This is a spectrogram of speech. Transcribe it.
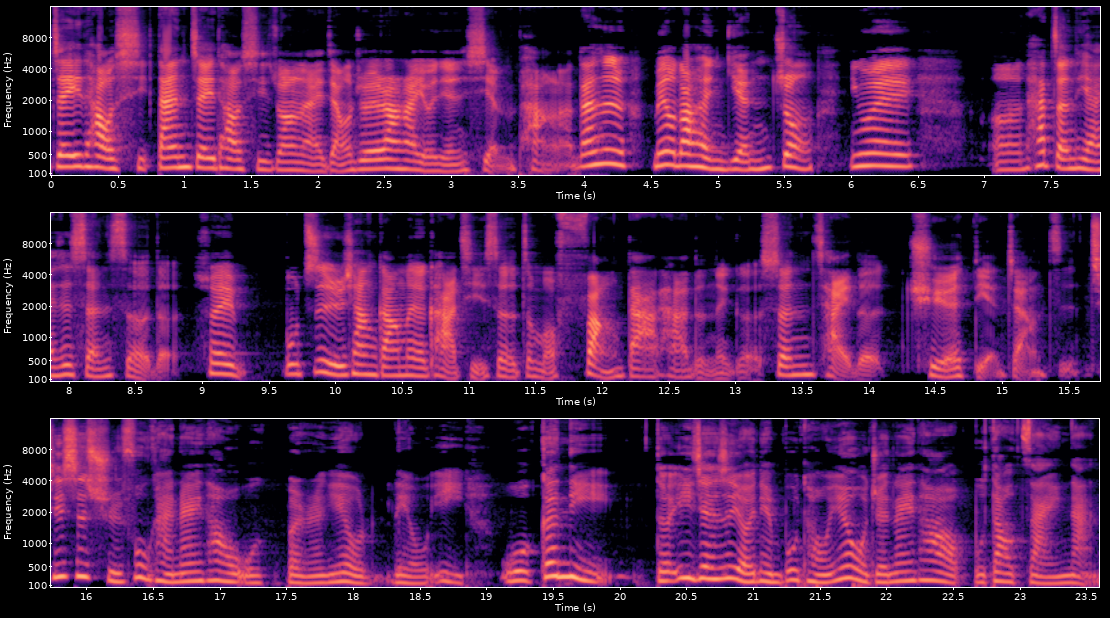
这一套西单这一套西装来讲，我觉得让他有点显胖了，但是没有到很严重，因为，嗯、呃，它整体还是深色的，所以。不至于像刚那个卡其色这么放大他的那个身材的缺点这样子。其实许富凯那一套，我本人也有留意。我跟你的意见是有一点不同，因为我觉得那一套不到灾难。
